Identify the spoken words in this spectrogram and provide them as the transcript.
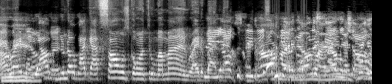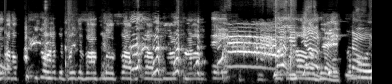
All right, now y'all you know I got songs going through my mind right about see, now. See, this all right, all right, all right. You're gonna have to break us off a little something, something Holliday. Well, if y'all didn't know,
